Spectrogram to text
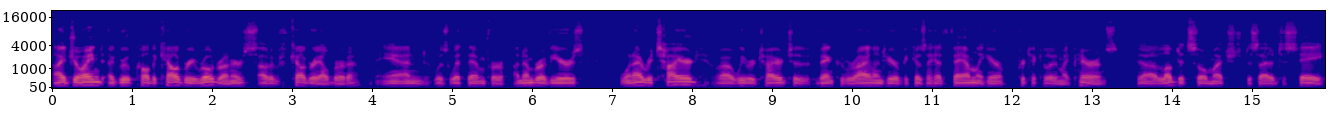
I joined a group called the Calgary Roadrunners out of Calgary, Alberta, and was with them for a number of years. When I retired, uh, we retired to Vancouver Island here because I had family here, particularly my parents. Uh, loved it so much, decided to stay.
